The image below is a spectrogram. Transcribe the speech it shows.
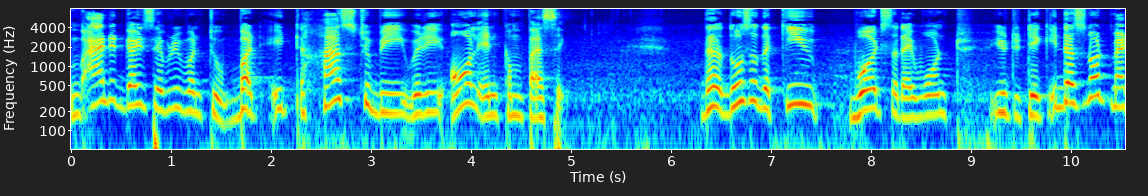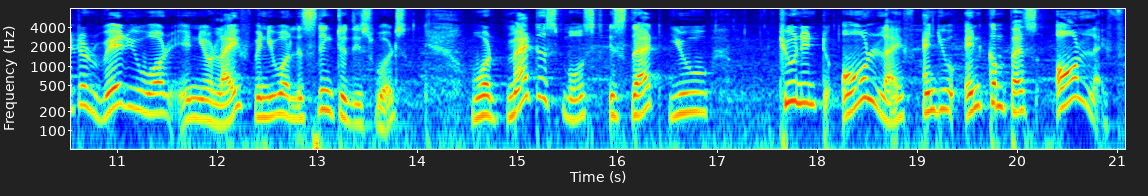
and it guides everyone too but it has to be very all encompassing those are the key words that i want you to take. It does not matter where you are in your life when you are listening to these words. What matters most is that you tune into all life and you encompass all life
